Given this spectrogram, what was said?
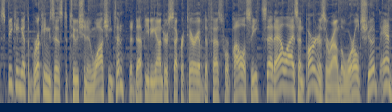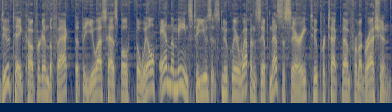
Speaking at the Brookings Institution in Washington, the Deputy Undersecretary of Defense for Policy said allies and partners around the world should and do take comfort in the fact that the U.S. has both the will and the means to use its nuclear weapons if necessary to protect them from aggression.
